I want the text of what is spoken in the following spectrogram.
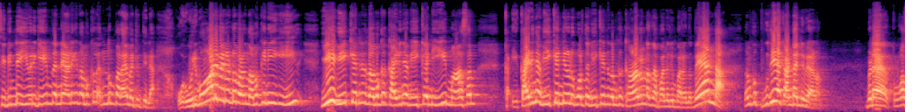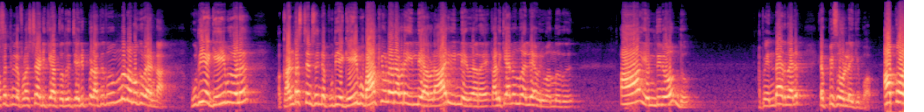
സിബിന്റെ ഈ ഒരു ഗെയിം തന്നെയാണെങ്കിൽ നമുക്ക് എന്നും പറയാൻ പറ്റത്തില്ല. ഒരുപാട് പേരുണ്ട് പറയുന്നത് നമുക്കിനി ഈ ഈ വീക്കെൻഡിൽ നമുക്ക് കഴിഞ്ഞ വീക്കെൻഡ് ഈ മാസം കഴിഞ്ഞ വീക്കെൻഡുകൾ പോലത്തെ വീക്കെൻഡ് നമുക്ക് കാണണ്ടെന്നാണ് പലരും പറയുന്നത്. വേണ്ട. നമുക്ക് പുതിയ കണ്ടന്റ് വേണം. ഇവിടെ ക്ലോസറ്റിന്റെ ഫ്ലഷ് അടിക്കാത്തത് ചെരിപ്പിടാത്തത് ഒന്നും നമുക്ക് വേണ്ട. പുതിയ ഗെയിമുകൾ കണ്ടസ്റ്റൻസിന്റെ പുതിയ ഗെയിം ബാക്കിയുള്ളവർ അവിടെ ഇല്ലേ? അവിടെ ആരും ഇല്ലേ വേറെ? കളിക്കാനൊന്നും അല്ലേ അവർ വന്നത്? ആ എന്തിനോ എന്തോ. അപ്പൊ എന്തായിരുന്നാലും എപ്പിസോഡിലേക്ക് പോവാം. അപ്പോൾ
